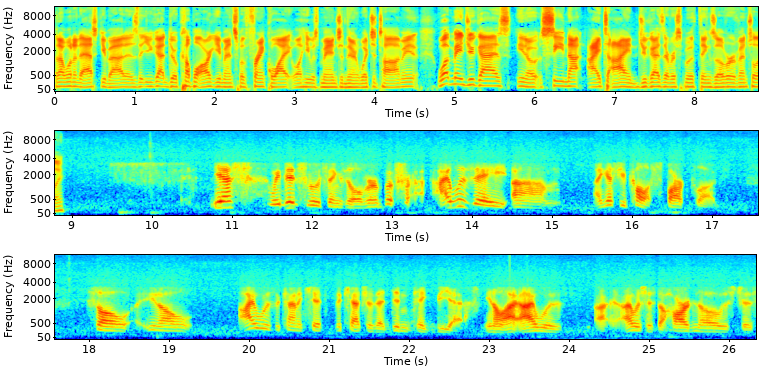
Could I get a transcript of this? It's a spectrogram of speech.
that I wanted to ask you about is that you got into a couple arguments with Frank White while he was managing there in Wichita. I mean, what made you guys, you know, see not eye to eye, and did you guys ever smooth things over eventually? Yes, we did smooth things over, but for, I was a, um, I guess you'd call a spark plug. So you know, I was the kind of kid, the catcher that didn't take BS. You know, I, I was, I, I was just a hard nosed, just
